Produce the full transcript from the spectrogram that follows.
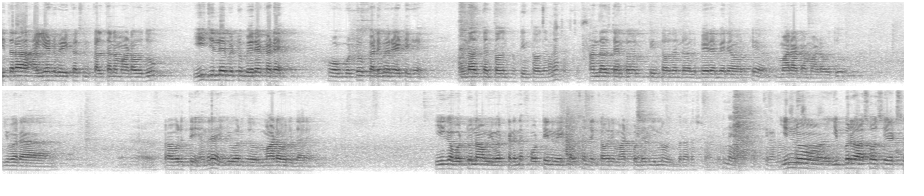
ಈ ಥರ ಹೈ ಆ್ಯಂಡ್ ವೆಹಿಕಲ್ಸ್ನ ಕಳ್ತನ ಮಾಡೋದು ಈ ಜಿಲ್ಲೆ ಬಿಟ್ಟು ಬೇರೆ ಕಡೆ ಹೋಗ್ಬಿಟ್ಟು ಕಡಿಮೆ ರೇಟಿಗೆ ಅಂದಾಜು ಟೆನ್ ತೌಸಂಡ್ ಫಿಫ್ಟೀನ್ ತೌಸಂಡ್ ಅಂದಾಜು ಟೆನ್ ತೌಸಂಡ್ ಫಿಫ್ಟೀನ್ ತೌಸಂಡ್ ಬೇರೆ ಬೇರೆ ಅವ್ರಿಗೆ ಮಾರಾಟ ಮಾಡೋದು ಇವರ ಪ್ರವೃತ್ತಿ ಅಂದರೆ ಇವರದು ಮಾಡೋರಿದ್ದಾರೆ. ಈಗ ಒಟ್ಟು ನಾವು ಇವರ ಕಡೆಯಿಂದ ಫೋರ್ಟೀನ್ ವೆಹಿಕಲ್ಸ್ ರಿಕವರಿ ಮಾಡ್ಕೊಂಡಿದ್ದು ಇನ್ನೂ ಇಬ್ಬರು ಅರೆಸ್ಟ್ ಆಗಿದೆ. ಇನ್ನು ಇಬ್ಬರು ಅಸೋಸಿಯೇಟ್ಸ್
